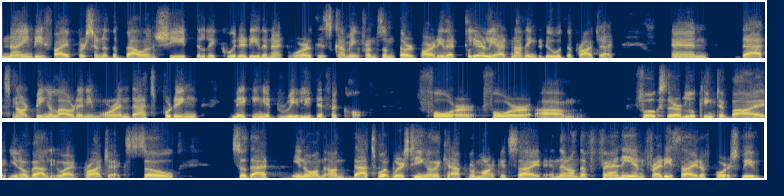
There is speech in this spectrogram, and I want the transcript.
95% of the balance sheet, the liquidity, the net worth is coming from some third party that clearly had nothing to do with the project. And that's not being allowed anymore. And that's putting, making it really difficult for, for um, folks that are looking to buy, you know, value add projects. So, so that, you know, on, on, that's what we're seeing on the capital market side. And then on the Fannie and Freddie side, of course, we've,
